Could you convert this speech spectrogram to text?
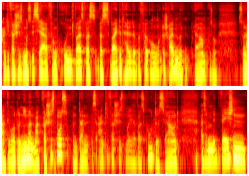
Antifaschismus ist ja vom Grund was, was, was weite Teile der Bevölkerung unterschreiben würden. Ja, also so nach dem Motto, niemand mag Faschismus und dann ist Antifaschismus ja was Gutes. Ja, und also mit welchen,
